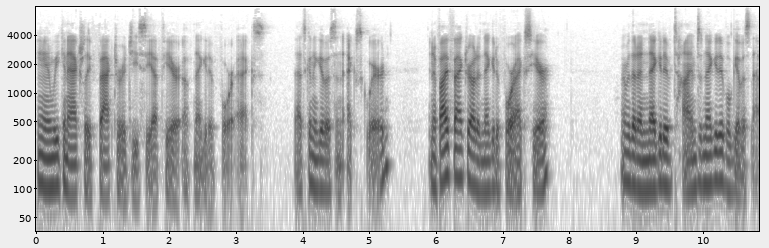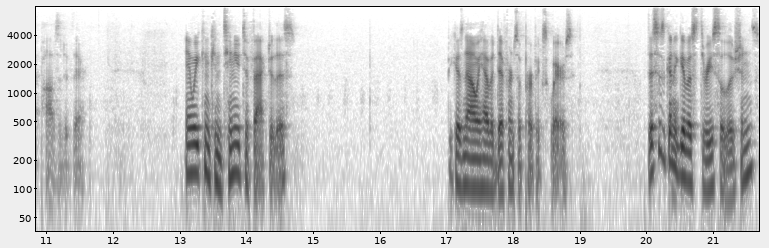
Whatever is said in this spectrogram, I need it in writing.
And we can actually factor a GCF here of negative 4x. That's going to give us an x squared. And if I factor out a negative 4x here, remember that a negative times a negative will give us that positive there. And we can continue to factor this because now we have a difference of perfect squares. This is going to give us three solutions,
